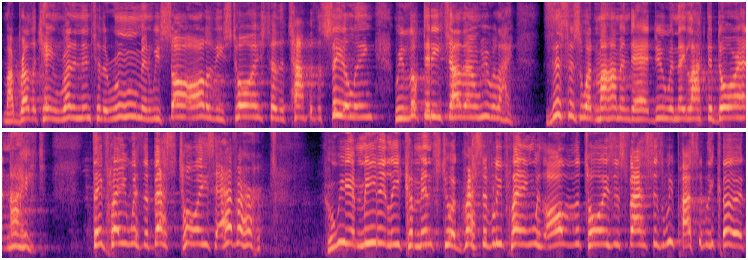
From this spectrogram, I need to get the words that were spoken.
My brother came running into the room and we saw all of these toys to the top of the ceiling. We looked at each other and we were like, this is what mom and dad do when they lock the door at night. They play with the best toys ever we immediately commenced to aggressively playing with all of the toys as fast as we possibly could.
